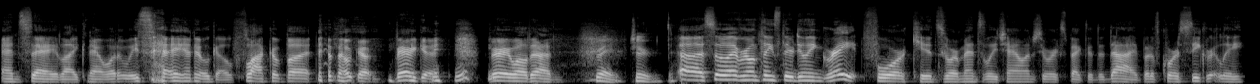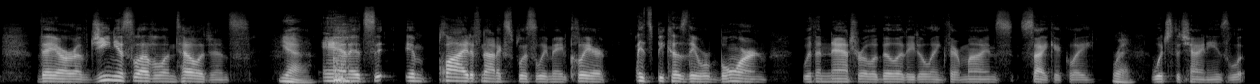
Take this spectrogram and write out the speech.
and say like, now what do we say? And he'll go flock a butt, and they'll go, very good, very well done. Great, sure. Uh, so everyone thinks they're doing great for kids who are mentally challenged who are expected to die, but of course secretly they are of genius level intelligence, Yeah. and it's implied, if not explicitly made clear, it's because they were born with a natural ability to link their minds psychically Right. which the Chinese l-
